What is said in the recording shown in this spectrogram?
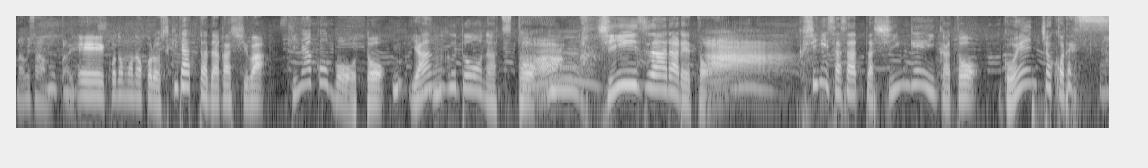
ナミさん。はい。えー子供の頃好きだった駄菓子はきなこ棒とヤングドーナツとチーズあられと串に刺さった信玄イカと5円チョコです。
